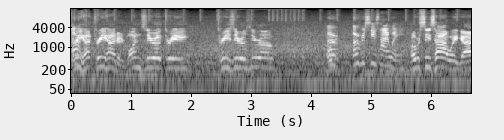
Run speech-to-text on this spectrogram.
300 300 103 300 O- Overseas Highway. Overseas Highway, guys.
